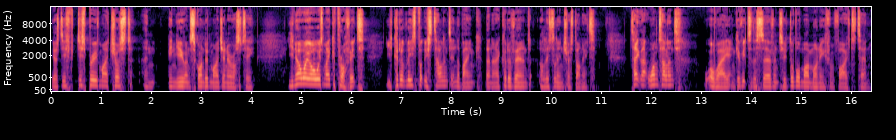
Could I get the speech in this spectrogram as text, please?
You have dis- disproved my trust and in you and squandered my generosity. You know I always make a profit. You could at least put this talent in the bank, then I could have earned a little interest on it. Take that one talent away and give it to the servant who doubled my money from five to ten.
